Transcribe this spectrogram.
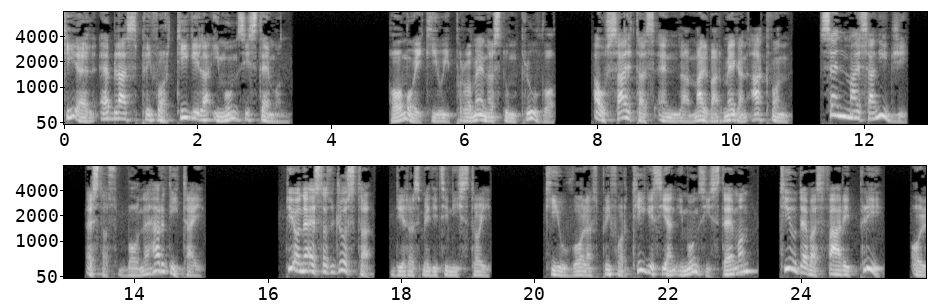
Tiel eblas plifortigi la immun sistemon. Homoi kiui promenas dum pluvo au saltas en la malvarmegan aquon sen malsanigi estas bone harditai. Tio ne estas giusta, diras medicinistoi. Kiu volas plifortigi sian immunsistemon, tiu devas fari pli, ol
